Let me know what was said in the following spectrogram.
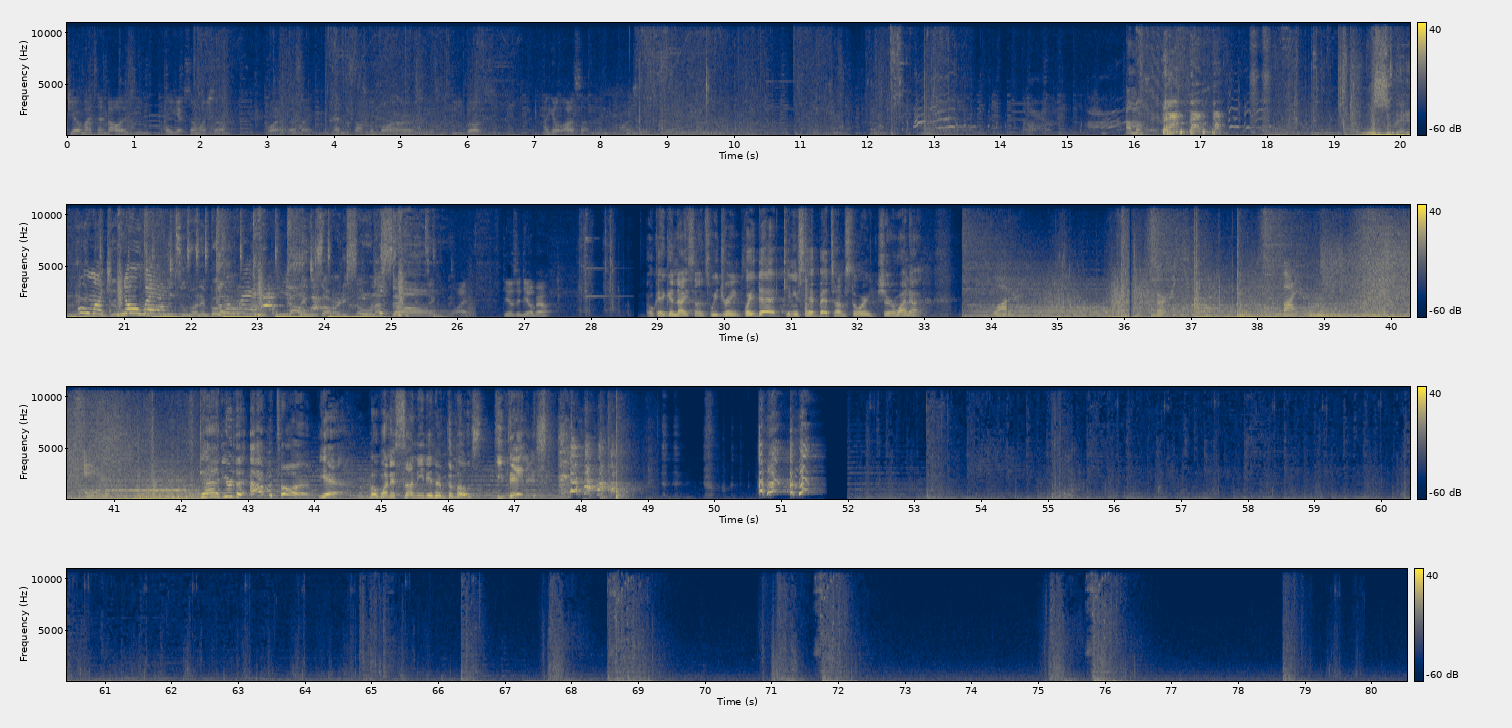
You have my ten dollars, dude. I can get so much stuff. What? That's like ten chocolate bars. I get some V bucks. I get a lot of stuff, man. Honestly. I'm a. Oh my! No way! I just. No way! I had to They was already sold. I said. What? Deal's a deal, bro. Okay, good night, son. Sweet dreams. Wait, Dad, can you say a bedtime story? Sure, why not? Water. Fire. Air. Dad, you're the Avatar! Yeah, but when his son needed him the most, he vanished.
